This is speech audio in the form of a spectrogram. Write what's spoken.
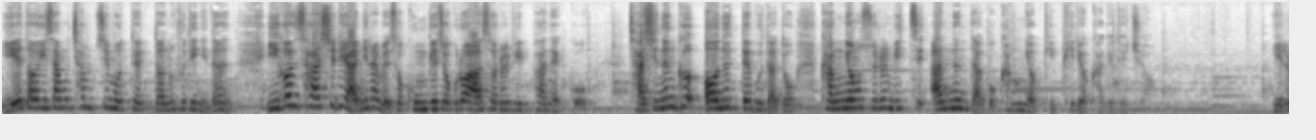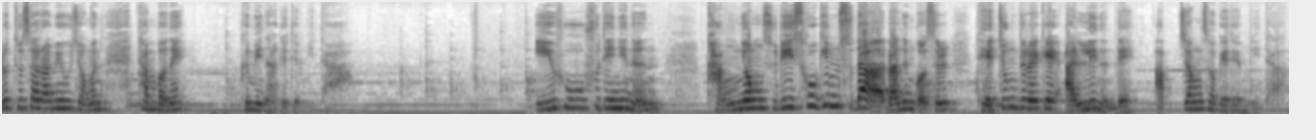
이에 더 이상 참지 못했던 후디니는 이건 사실이 아니라면서 공개적으로 아서를 비판했고 자신은 그 어느 때보다도 강령수를 믿지 않는다고 강력히 피력하게 되죠. 일로 두 사람의 우정은 단번에 금이 나게 됩니다. 이후 후디니는 강령술이 속임수다라는 것을 대중들에게 알리는데 앞장서게 됩니다.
